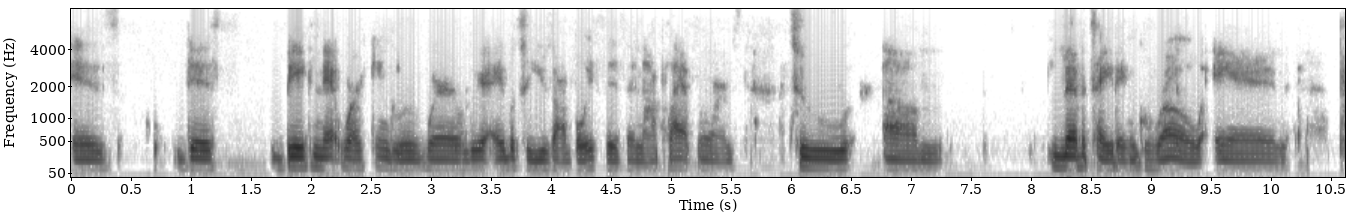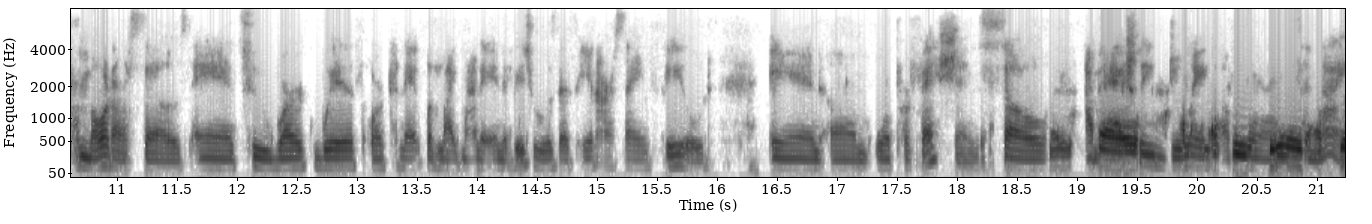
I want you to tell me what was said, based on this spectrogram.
is this big networking group where we're able to use our voices and our platforms to um, levitate and grow and promote ourselves and to work with or connect with like-minded individuals that's in our same field and um, or profession. So I'm actually doing a forum tonight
